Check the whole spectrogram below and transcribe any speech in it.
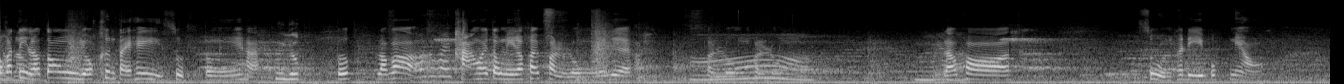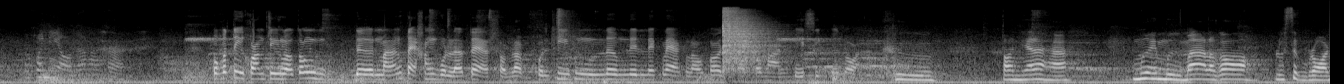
ปกติเราต้องยกขึ้นไปให้สุดตรงนี้ค่ะ คือยกปุ๊บ แล้วก็ค้างไว้ตรงนี้แล้วค่อยผ่อนลงเรื่อยๆค่ะ ผ่อนลงผ่อนลงอย่างนี้เหรแล้วพอศูนย์พอดีปุ๊บเหนียว ไม่ค่อยเหนียวนะคะค่ะ ปกติความจริงเราต้องเดินมาตั้งแต่ข้างบนแล้ว แต่สำหรับคนที่เพิ่งเริ่มเล่นแรก ๆ เราก็จะเอาประมาณเบสิกไปก่อน คือตอนเนี้ยนะคะเมื่อยมือมากแล้วก็รู้สึกร้อน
